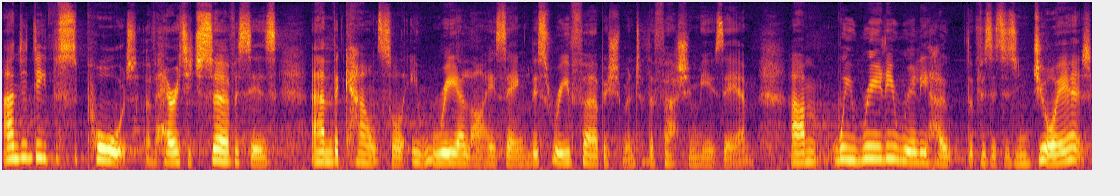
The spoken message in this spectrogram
and indeed the support of Heritage Services and the Council in realising this refurbishment of the Fashion Museum. Um, we really, really hope that visitors enjoy it,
